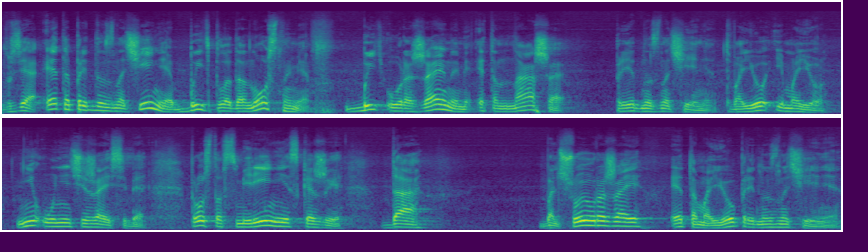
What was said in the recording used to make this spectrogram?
Друзья, это предназначение быть плодоносными, быть урожайными – это наша предназначение, твое и мое. Не уничижай себя. Просто в смирении скажи, да, большой урожай – это мое предназначение.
